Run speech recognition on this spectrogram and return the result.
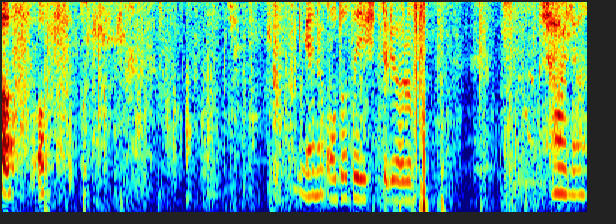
Of of. Yine oda değiştiriyorum. Şöyle.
